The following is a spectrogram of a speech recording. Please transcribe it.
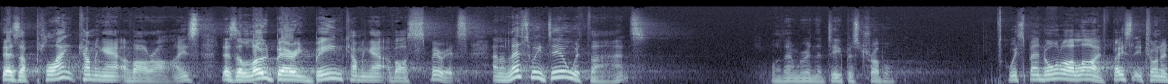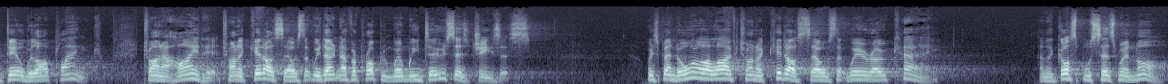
There's a plank coming out of our eyes. There's a load bearing beam coming out of our spirits. And unless we deal with that, well, then we're in the deepest trouble. We spend all our life basically trying to deal with our plank, trying to hide it, trying to kid ourselves that we don't have a problem when we do, says Jesus. We spend all our life trying to kid ourselves that we're okay. And the gospel says we're not.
